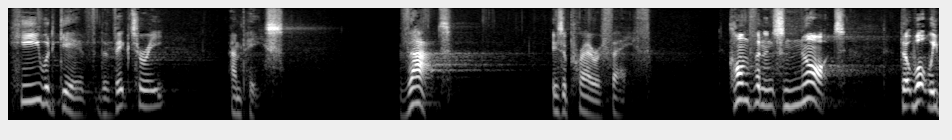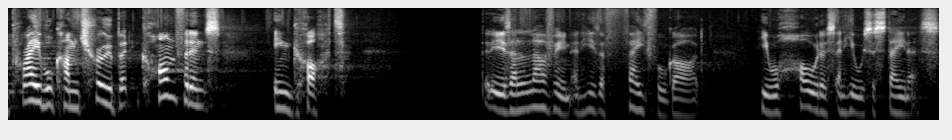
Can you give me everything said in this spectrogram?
he would give the victory and peace. That is a prayer of faith. Confidence not that what we pray will come true, but confidence in God. That He is a loving and He's a faithful God. He will hold us and He will sustain us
